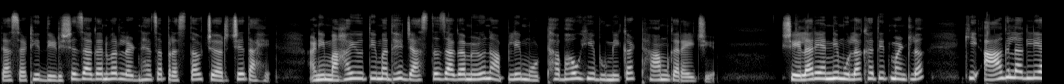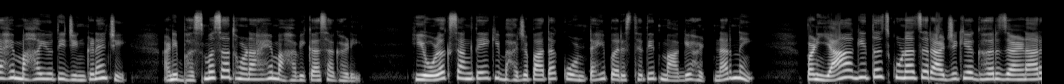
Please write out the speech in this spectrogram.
त्यासाठी दीडशे जागांवर लढण्याचा प्रस्ताव चर्चेत आहे आणि महायुतीमध्ये जास्त जागा मिळून आपली मोठा भाऊ ही भूमिका ठाम करायची आहे. शेलार यांनी मुलाखतीत म्हटलं की आग लागली आहे महायुती जिंकण्याची आणि भस्मसात होणार आहे महाविकास आघाडी. ही ओळख सांगते की भाजप आता कोणत्याही परिस्थितीत मागे हटणार नाही. पण या आगीतच कुणाचं राजकीय घर जळणार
